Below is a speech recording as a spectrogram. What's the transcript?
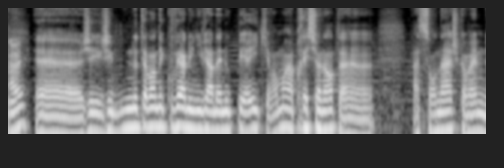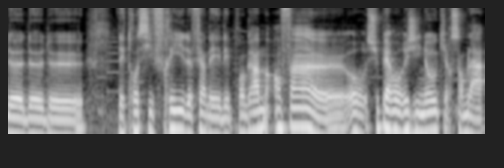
Ah ouais? J'ai j'ai notamment découvert l'univers d'Anouk Perry, qui est vraiment impressionnante à, à son âge quand même, de, de- de- d'être aussi free, de faire des, des programmes enfin euh, super originaux qui ressemblent à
